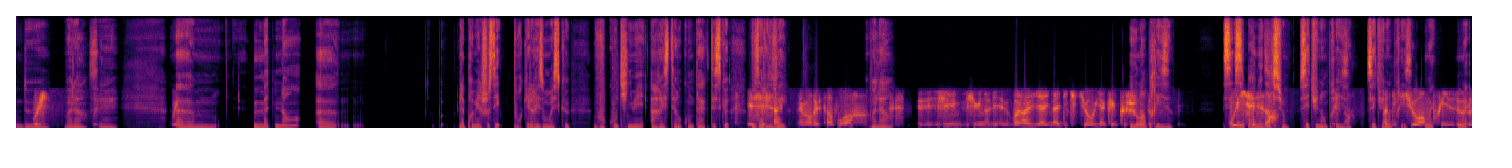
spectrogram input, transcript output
de. Oui. Voilà, c'est. Euh, maintenant, euh, la première chose, c'est pour quelle raison est-ce que vous continuez à rester en contact? Est-ce que vous arrivez J'aimerais savoir. Voilà. J'ai une, voilà, il y a une addiction, il y a quelque chose. Une emprise. C'est oui, pas une addiction, c'est une emprise. C'est une addiction, emprise. je sais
